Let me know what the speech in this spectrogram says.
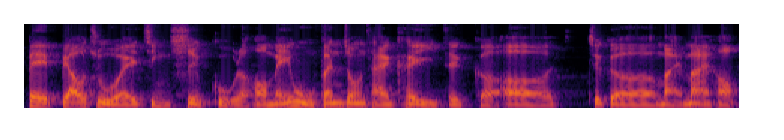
被标注为警示股了哈，每五分钟才可以这个呃。这个买卖哈，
